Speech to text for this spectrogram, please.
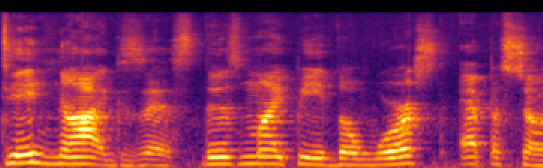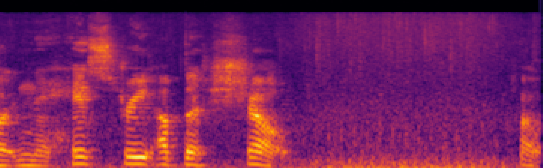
did not exist, this might be the worst episode in the history of the show. Oh.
